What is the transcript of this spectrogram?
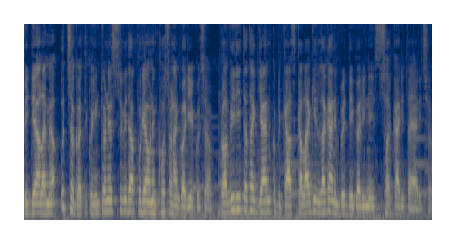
विद्यालयमा उच्च गतिको इन्टरनेट सुविधा पुर्याउने घोषणा गरिएको छ। प्रविधि तथा ज्ञानको विकासका लागि लगानी वृद्धि गरिने सरकारी तयारी छ।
